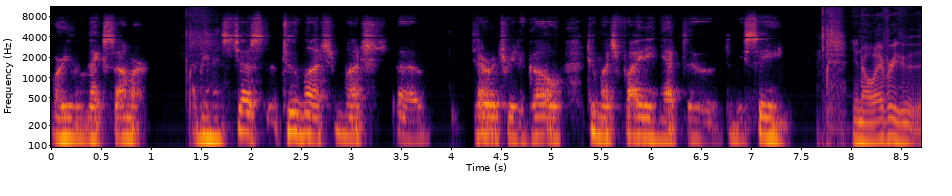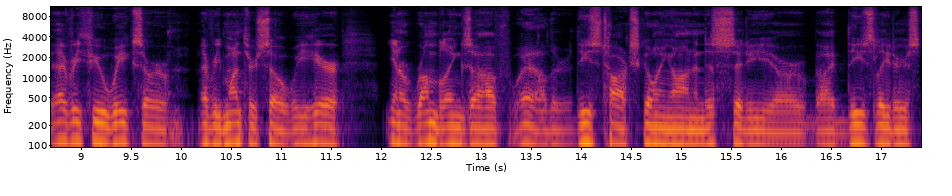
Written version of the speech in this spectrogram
or even next summer. I mean, it's just too much, much uh, territory to go, too much fighting yet to, to be seen. You know, every every few weeks or every month or so, we hear, you know, rumblings of well, there are these talks going on in this city or by these leaders.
